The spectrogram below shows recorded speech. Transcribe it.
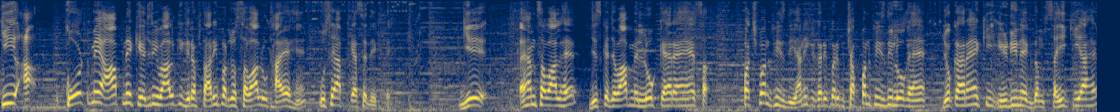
कि कोर्ट में आपने केजरीवाल की गिरफ्तारी पर जो सवाल उठाए हैं उसे आप कैसे देखते हैं? ये अहम सवाल है, जिसके जवाब में लोग कह रहे हैं पचपन फ़ीसदी, यानी कि करीब करीब छप्पन फ़ीसदी लोग हैं, जो कह रहे हैं कि ईडी ने एकदम सही किया है।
